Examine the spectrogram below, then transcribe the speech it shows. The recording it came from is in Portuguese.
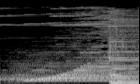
Música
